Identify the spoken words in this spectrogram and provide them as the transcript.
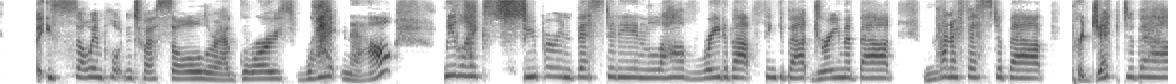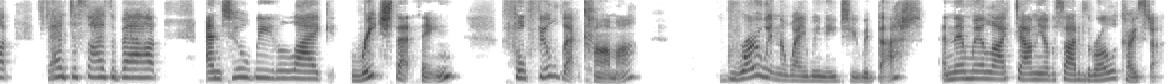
is so important to our soul or our growth right now. We like super invested in love, read about, think about, dream about, manifest about, project about, fantasize about until we like reach that thing fulfill that karma, grow in the way we need to with that. And then we're like down the other side of the roller coaster.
